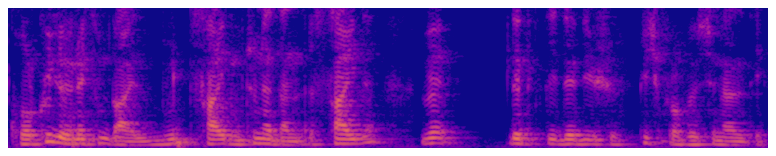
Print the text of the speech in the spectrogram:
korkuyla yönetim dahil. Bu saydım tüm nedenleri saydı ve dedikleri dediği şu. Hiç profesyonel değil.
